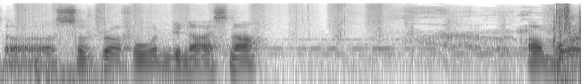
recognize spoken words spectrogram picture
So, soldier rifle would be nice now. Oh boy.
